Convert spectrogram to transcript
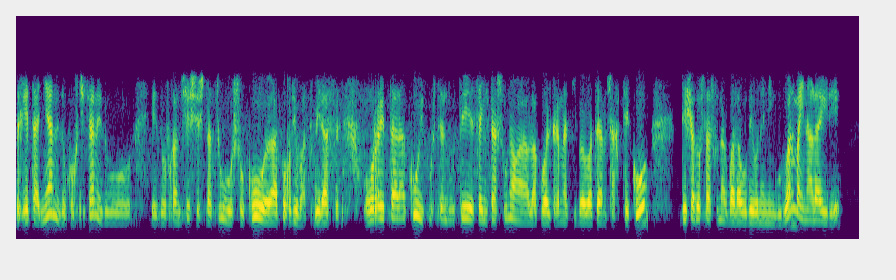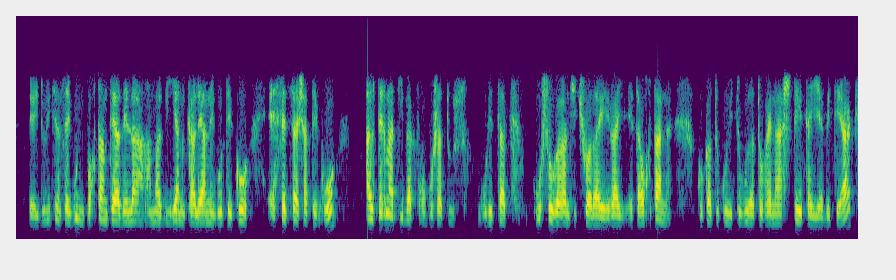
Bretañan edo Kortxikan edo, edo Frantses estatu osoko eh, akordio bat. Beraz, horretarako ikusten dute zailtasuna olako alternatiba batean sarteko, desadostasunak badaude honen inguruan, baina ala ere, e, iduritzen zaigu importantea dela amabian kalean egoteko ezetza esateko, alternatibak proposatuz guretzat oso garantzitsua da ere bai, eta hortan kokatuko ditugu datorren haste eta iabeteak,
